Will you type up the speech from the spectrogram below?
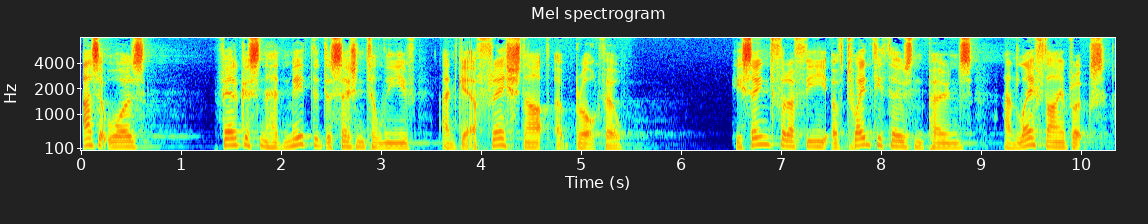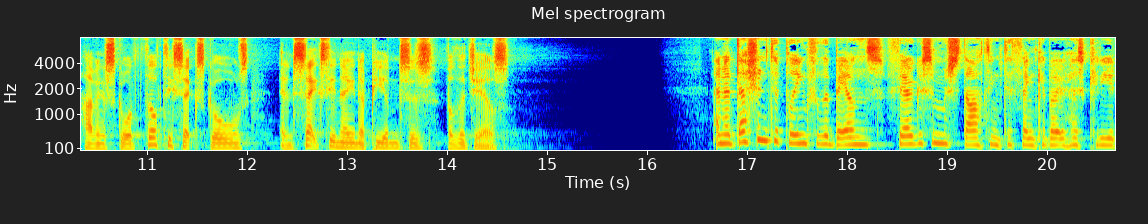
As it was, Ferguson had made the decision to leave and get a fresh start at Brockville. He signed for a fee of £20,000 and left Ibrox having scored 36 goals in 69 appearances for the Gers. In addition to playing for the Bairns, Ferguson was starting to think about his career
